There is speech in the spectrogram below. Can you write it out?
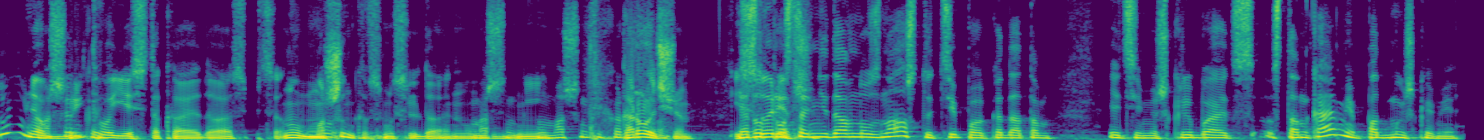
Ну, у меня машинкой? бритва есть такая, да, специально. Ну, Ну, машинка, в смысле, да. Ну, Машин- не- ну, машинкой хорошо. Короче, Я тут просто в- недавно узнал, что типа, когда там этими шкребают станками, подмышками,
